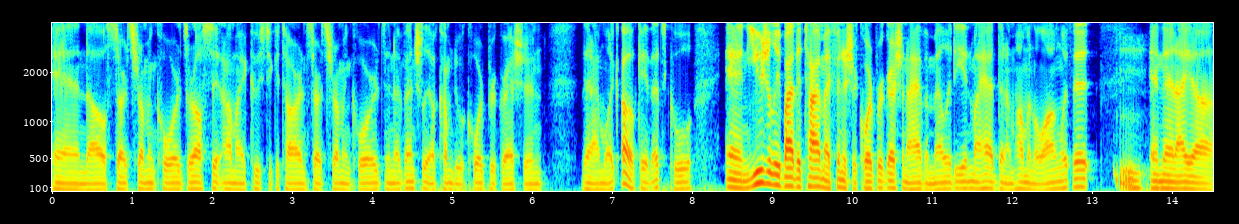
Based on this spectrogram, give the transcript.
and I'll start strumming chords or I'll sit on my acoustic guitar and start strumming chords and eventually I'll come to a chord progression that I'm like, oh, okay, that's cool. And usually by the time I finish a chord progression, I have a melody in my head that I'm humming along with it. Mm. And then I, uh,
